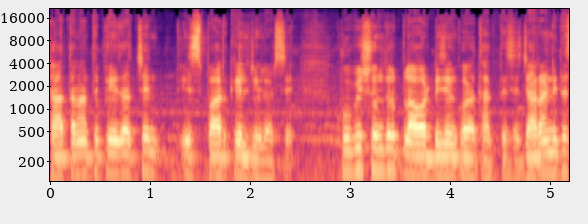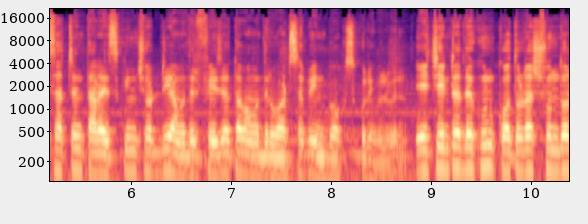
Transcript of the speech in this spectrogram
সাত আনাতে পেয়ে যাচ্ছেন স্পার্কেল জুয়েলার্সে খুবই সুন্দর ফ্লাওয়ার ডিজাইন করা থাকতেছে। যারা নিতে চাচ্ছেন তারা স্ক্রিনশট দিয়ে আমাদের ফেজ অথবা আমাদের হোয়াটসঅ্যাপে ইনবক্স করে ফেলবেন। এই চেনটা দেখুন, কতটা সুন্দর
